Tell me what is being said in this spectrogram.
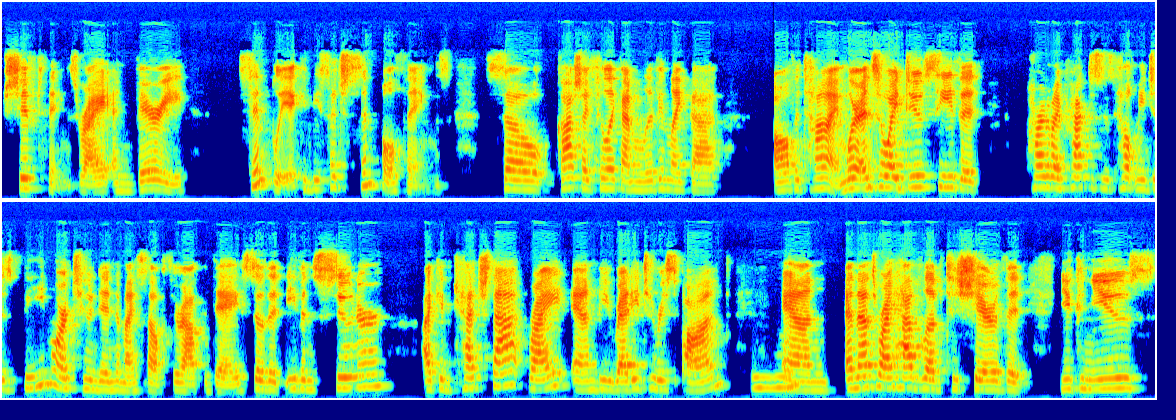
shift things right? And very simply it can be such simple things so gosh i feel like i'm living like that all the time where and so i do see that part of my practices help me just be more tuned into myself throughout the day so that even sooner I could catch that, right? And be ready to respond. Mm-hmm. And and that's where I have loved to share that you can use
